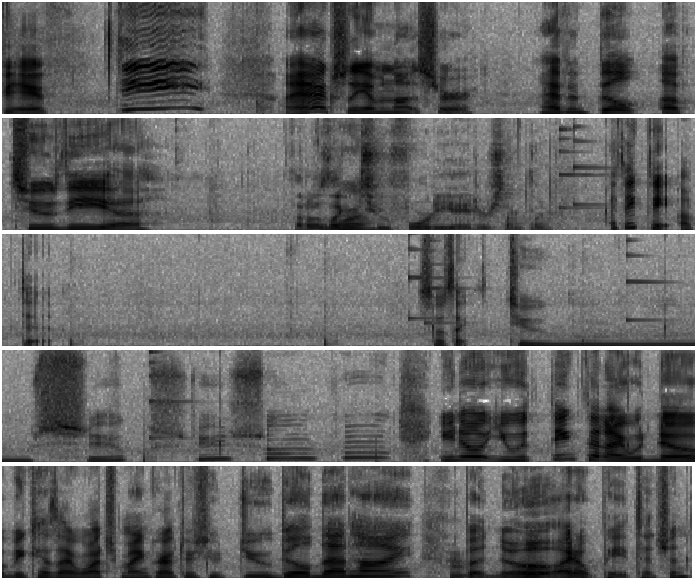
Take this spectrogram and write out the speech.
I actually am not sure. I haven't built up to the, uh, thought it was like World. 248 or something. I think they upped it. So it's like 260 something? You know, you would think that I would know because I watch Minecrafters who do build that high, Hmm. but no, I don't pay attention.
